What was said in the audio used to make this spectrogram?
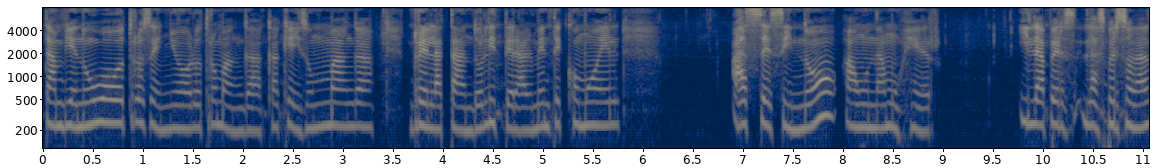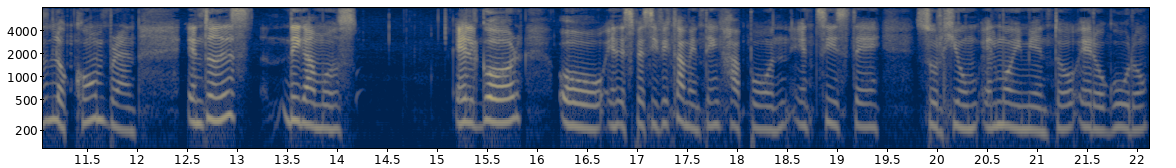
También hubo otro señor, otro mangaka, que hizo un manga relatando literalmente cómo él asesinó a una mujer y la las personas lo compran. Entonces, digamos, el gore o específicamente en Japón existe, surgió el movimiento eroguro,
